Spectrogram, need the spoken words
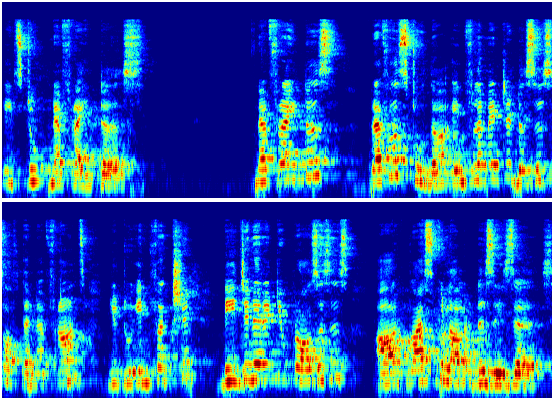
leads to nephritis. Nephritis refers to the inflammatory disease of the nephrons due to infection, degenerative processes or vascular diseases.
